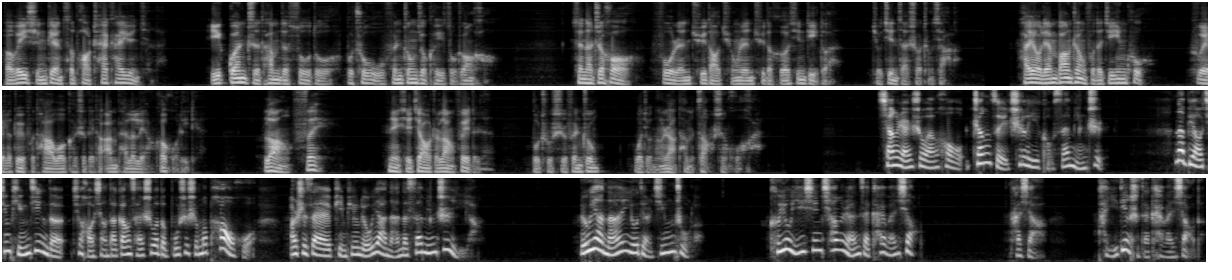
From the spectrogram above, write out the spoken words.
把微型电磁炮拆开运进来，以官职他们的速度，不出五分钟就可以组装好。在那之后，富人区到穷人区的核心地段就尽在射程下了。还有联邦政府的基因库，为了对付他，我可是给他安排了两个火力点。浪费，那些叫着浪费的人，不出十分钟，我就能让他们葬身火海。羌然说完后，张嘴吃了一口三明治，那表情平静的，就好像他刚才说的不是什么炮火，而是在品评刘亚楠的三明治一样。刘亚楠有点惊住了，可又疑心羌然在开玩笑。他想，他一定是在开玩笑的，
